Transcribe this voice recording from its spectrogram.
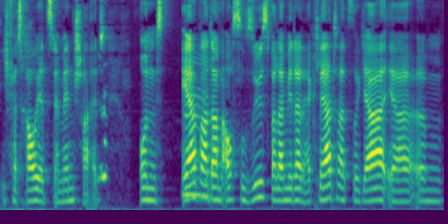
ich vertraue jetzt der Menschheit. Und er war mhm. dann auch so süß, weil er mir dann erklärt hat, so ja, er ähm,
